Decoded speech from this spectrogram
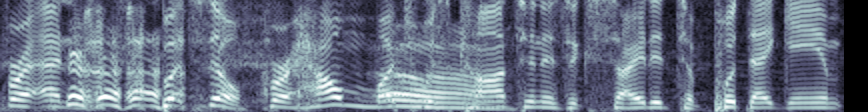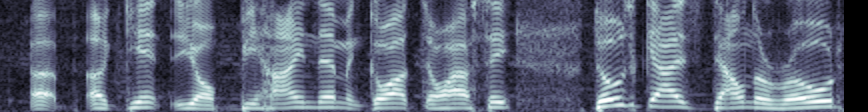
for but still, for how much Wisconsin is excited to put that game uh, again, you know, behind them and go out to Ohio State, those guys down the road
